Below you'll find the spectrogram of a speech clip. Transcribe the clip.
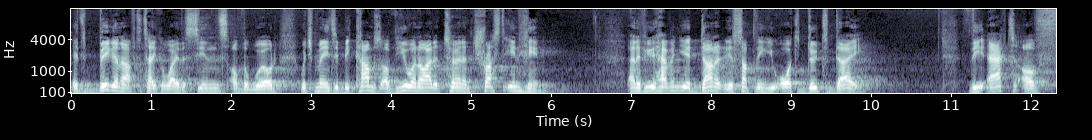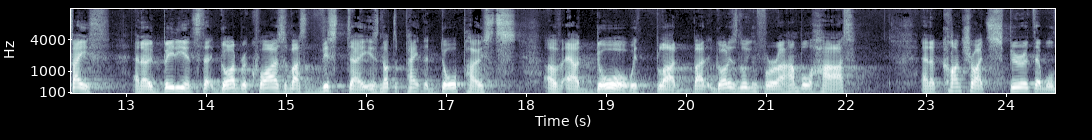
It's big enough to take away the sins of the world, which means it becomes of you and I to turn and trust in Him. And if you haven't yet done it, it is something you ought to do today. The act of faith and obedience that God requires of us this day is not to paint the doorposts of our door with blood, but God is looking for a humble heart and a contrite spirit that will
